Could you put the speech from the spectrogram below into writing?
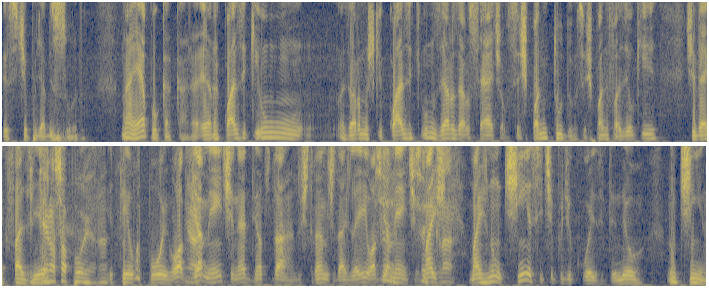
esse, tipo de absurdo. Na época, cara, era quase que um. Nós éramos que quase que um 007. Ó, Vocês podem tudo. Vocês podem fazer o que tiver que E fazer tem nosso apoio, né? e ter o apoio, obviamente, né, dentro da, dos trâmites das leis, obviamente, sim, mas, claro. mas não tinha esse tipo de coisa, entendeu? Não tinha.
